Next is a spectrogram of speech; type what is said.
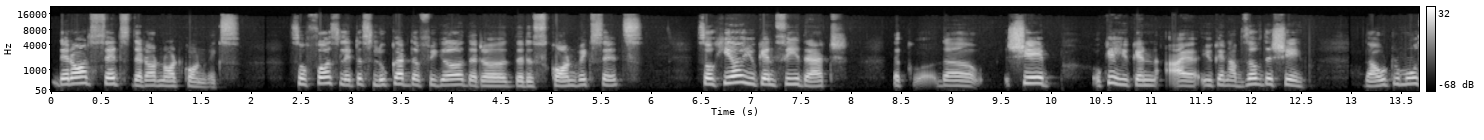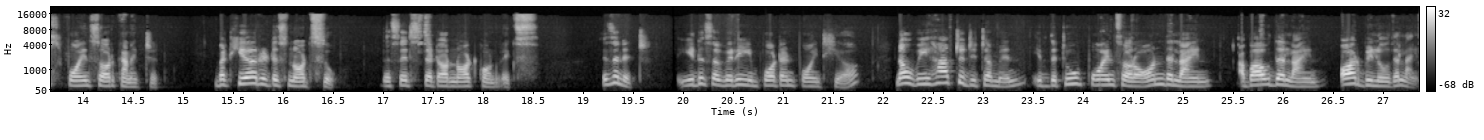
there are sets that are not convex. So, first let us look at the figure that, are, that is convex sets. So, here you can see that the, the shape okay you can uh, you can observe the shape the outermost points are connected but here it is not so the sets that are not convex isn't it it is a very important point here now we have to determine if the two points are on the line above the line or below the line.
